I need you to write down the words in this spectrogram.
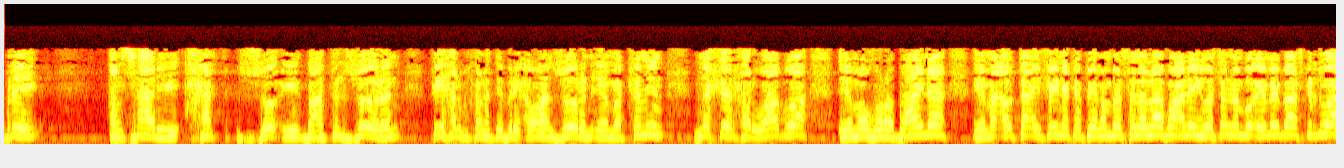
بڵێ حەق باتل زۆرن پێی هەر بخەڵەتێ برێ ئەوان زۆرن ئێمە کەمین نەخێر هەروا بووە ئێمە غوڕەباینە ئێمە ئەو تائیفینە کە پێغمبەر صلی الله عليه وسلم بۆ ئێمە باس کردووە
